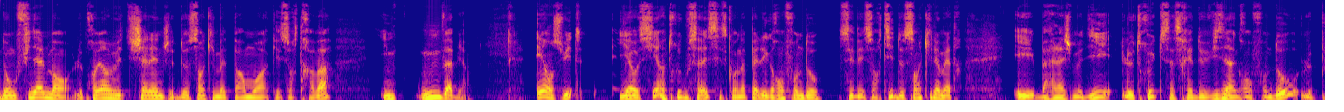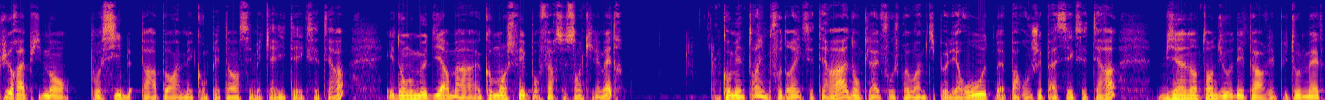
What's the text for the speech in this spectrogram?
Donc, finalement, le premier challenge de 200 km par mois qui est sur Strava, il, me va bien. Et ensuite, il y a aussi un truc, vous savez, c'est ce qu'on appelle les grands fonds d'eau. C'est des sorties de 100 km. Et bah là, je me dis, le truc, ça serait de viser un grand fond d'eau le plus rapidement possible par rapport à mes compétences et mes qualités, etc. Et donc me dire bah, comment je fais pour faire ce 100 km combien de temps il me faudrait, etc. Donc là, il faut que je prévoie un petit peu les routes, bah, par où je vais passer, etc. Bien entendu, au départ, je vais plutôt le mettre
